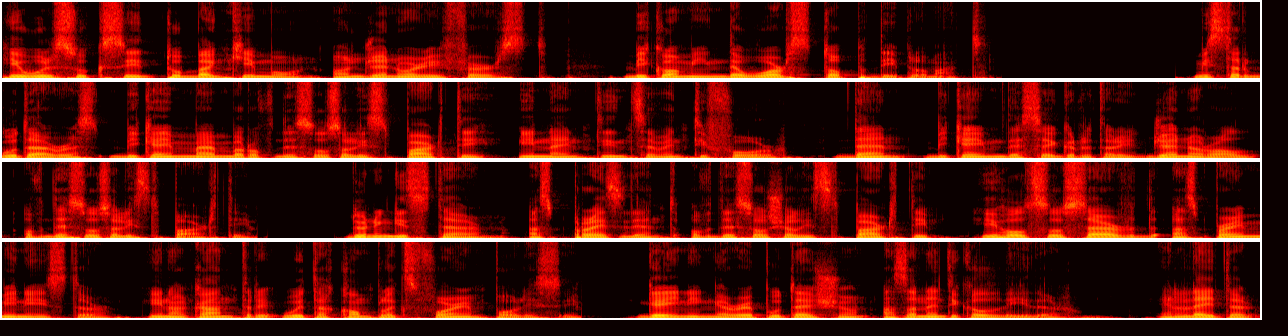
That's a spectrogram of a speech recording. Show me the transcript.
He will succeed to Ban Ki moon on January 1st, becoming the world's top diplomat. Mr. Guterres became member of the Socialist Party in 1974, then became the Secretary General of the Socialist Party. During his term as president of the Socialist Party, he also served as prime minister in a country with a complex foreign policy, gaining a reputation as an ethical leader, and later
